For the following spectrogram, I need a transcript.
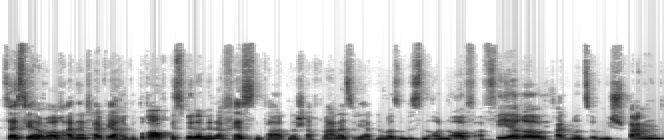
Das heißt, wir haben auch anderthalb Jahre gebraucht, bis wir dann in der festen Partnerschaft waren. Also wir hatten immer so ein bisschen On-Off-Affäre und fanden uns irgendwie spannend.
